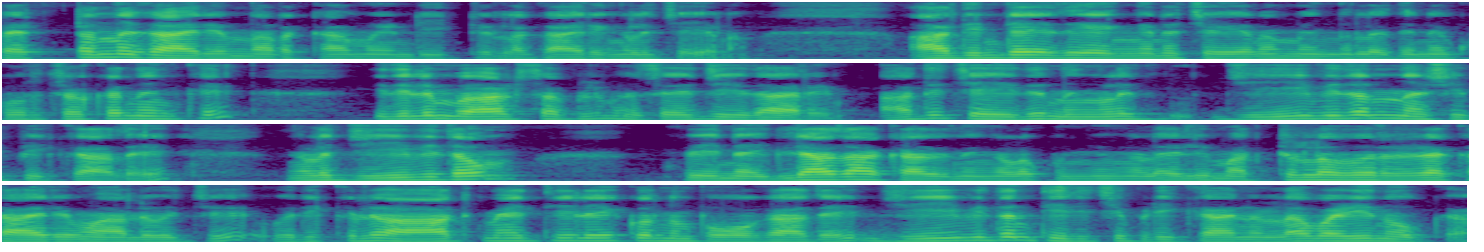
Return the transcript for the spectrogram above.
പെട്ടെന്ന് കാര്യം നടക്കാൻ വേണ്ടിയിട്ടുള്ള കാര്യങ്ങൾ ചെയ്യണം. അതിന്റെ ഇത് എങ്ങനെ ചെയ്യണം എന്നുള്ളതിനെക്കുറിച്ചൊക്കെ നിങ്ങൾക്ക് ഇതിലും വാട്സപ്പിൽ മെസ്സേജ് ചെയ്താൽ അറിയും. അത് ചെയ്ത് നിങ്ങൾ ജീവിതം നശിപ്പിക്കാതെ നിങ്ങളുടെ ജീവിതം പിന്നെ ഇല്ലാതാക്കാതെ നിങ്ങളെ കുഞ്ഞുങ്ങളെ അല്ലെങ്കിൽ മറ്റുള്ളവരുടെ കാര്യം ആലോചിച്ച് ഒരിക്കലും ആത്മഹത്യയിലേക്കൊന്നും പോകാതെ ജീവിതം തിരിച്ചു പിടിക്കാനുള്ള വഴി നോക്കുക.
